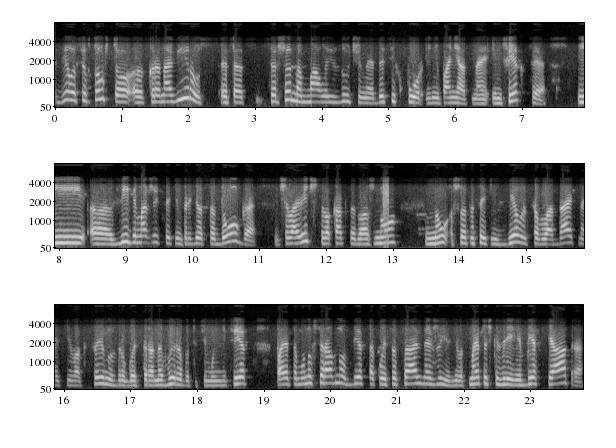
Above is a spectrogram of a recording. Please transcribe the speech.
Дело все в том, что э, коронавирус – это совершенно малоизученная до сих пор и непонятная инфекция. И, э, видимо, жить с этим придется долго, и человечество как-то должно ну, что-то с этим сделать, совладать, найти вакцину, с другой стороны, выработать иммунитет. Поэтому, ну, все равно без такой социальной жизни, вот с моей точки зрения, без театра,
